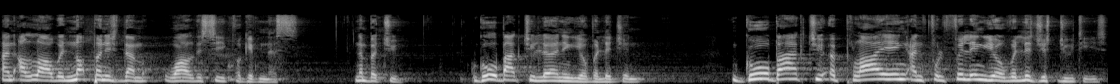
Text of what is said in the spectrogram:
And Allah will not punish them while they seek forgiveness. Number two, go back to learning your religion. Go back to applying and fulfilling your religious duties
